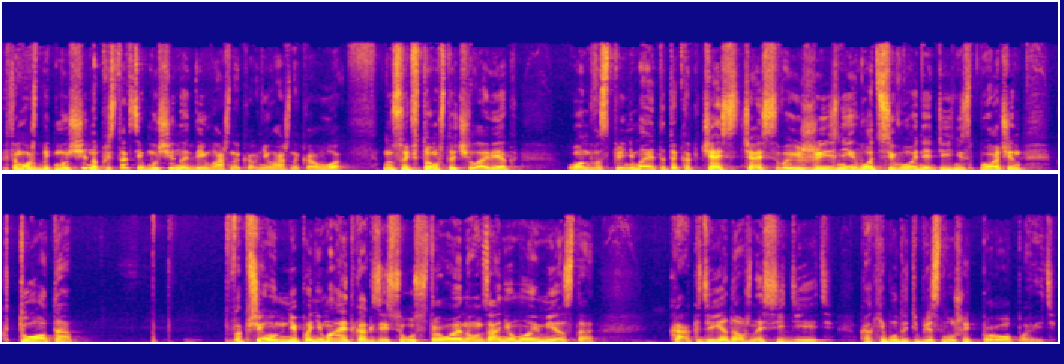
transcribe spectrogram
Это может быть мужчина, представьте, мужчина, да не важно, не важно кого. Но суть в том, что человек, он воспринимает это как часть, часть своей жизни. Вот сегодня день испорчен, кто-то вообще он не понимает, как здесь все устроено, он занял мое место, как, где я должна сидеть, как я буду тебе слушать проповедь,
